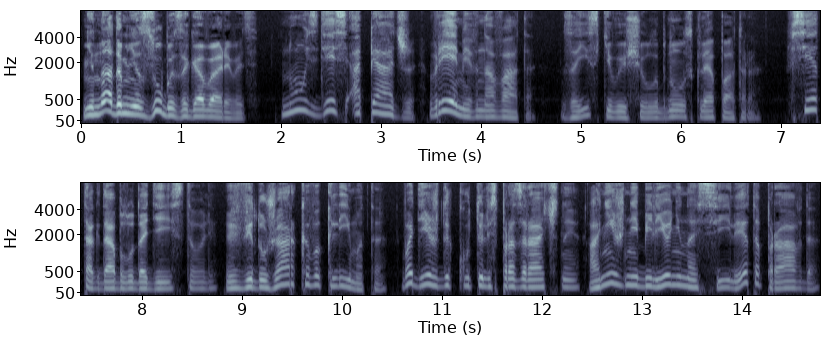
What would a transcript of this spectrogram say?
Не надо мне зубы заговаривать. Ну, здесь опять же, время виновато, — заискивающе улыбнулась Клеопатра. Все тогда блудодействовали, ввиду жаркого климата. В одежды кутались прозрачные, а нижнее белье не носили, это правда.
